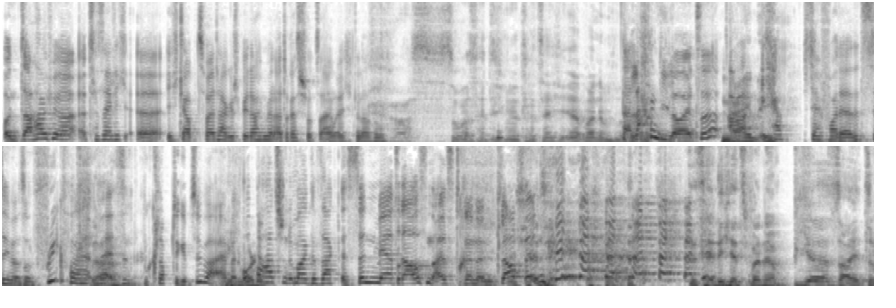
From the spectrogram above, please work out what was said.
Und dann habe ich mir tatsächlich, äh, ich glaube, zwei Tage später habe ich mir einen Adressschutz einrichten lassen. Krass, sowas hätte ich mir tatsächlich eher bei einem. Da lachen die Leute. Nein, aber ich ich- hab, stell dir vor, da sitzt immer so ein Freak vor. Klar. Es sind Bekloppte gibt's überall. Mein Ich wollte- Opa hat schon immer gesagt, es sind mehr draußen als drinnen. Glaubt mir nicht. Das hätte ich jetzt bei einer Bierseite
